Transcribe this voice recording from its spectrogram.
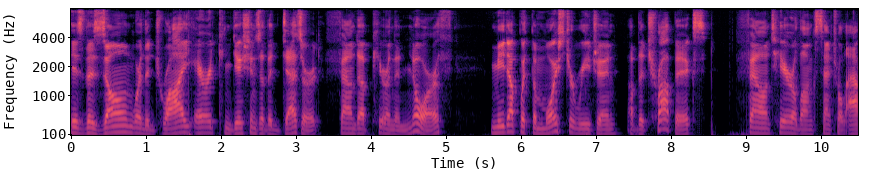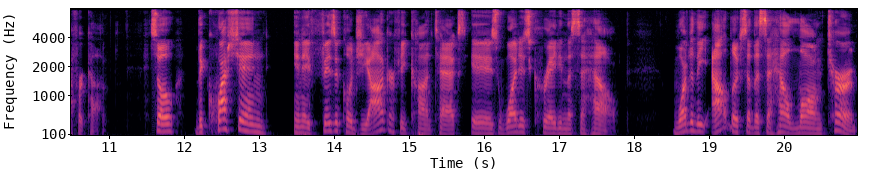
is the zone where the dry, arid conditions of the desert found up here in the north meet up with the moisture region of the tropics found here along Central Africa. So the question in a physical geography context is what is creating the Sahel? What are the outlooks of the Sahel long term?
